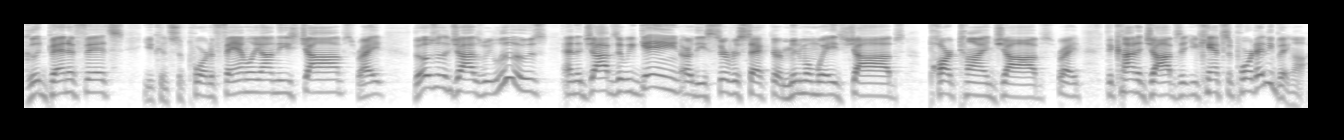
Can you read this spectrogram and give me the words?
good benefits. You can support a family on these jobs right? Those are the jobs we lose. And the jobs that we gain are these service sector minimum wage jobs, part time jobs, right? The kind of jobs that you can't support anything on,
